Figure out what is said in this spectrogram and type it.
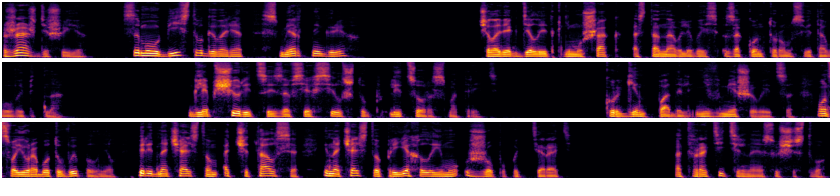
Жаждешь ее. Самоубийство, говорят, смертный грех. Человек делает к нему шаг, останавливаясь за контуром светового пятна. Глеб щурится изо всех сил, чтобы лицо рассмотреть. Кургин падаль не вмешивается. Он свою работу выполнил, перед начальством отчитался, и начальство приехало ему жопу подтирать. Отвратительное существо.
